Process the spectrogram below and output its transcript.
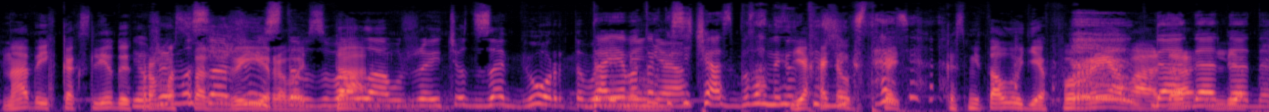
Надо их как следует я промассажировать. Уже звала, да. уже и что-то завертывали Да, я меня. вот только сейчас была на LPG, Я хотел кстати. сказать, косметология forever, да? Да, да, да,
